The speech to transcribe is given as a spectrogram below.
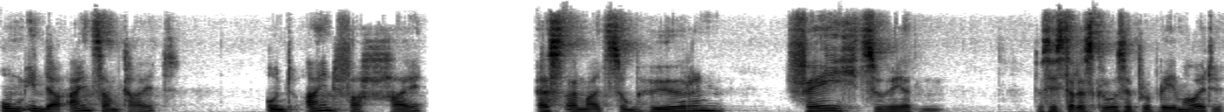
um in der Einsamkeit und Einfachheit erst einmal zum Hören fähig zu werden. Das ist ja das große Problem heute.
